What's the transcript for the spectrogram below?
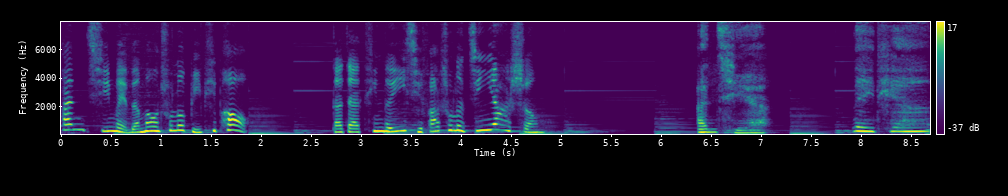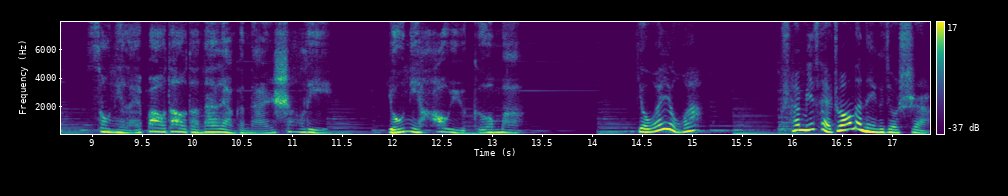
安琪美的冒出了鼻涕泡，大家听得一起发出了惊讶声。安琪，那天送你来报道的那两个男生里，有你浩宇哥吗？有啊有啊。穿迷彩装的那个就是，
